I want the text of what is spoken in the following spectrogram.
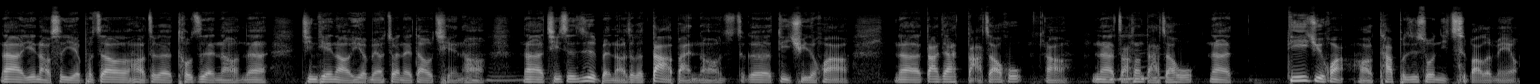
那严老师也不知道哈，这个投资人哦，那今天哦有没有赚得到钱哈？那其实日本啊，这个大阪哦，这个地区的话，那大家打招呼啊，那早上打招呼，那第一句话啊，他不是说你吃饱了没有，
